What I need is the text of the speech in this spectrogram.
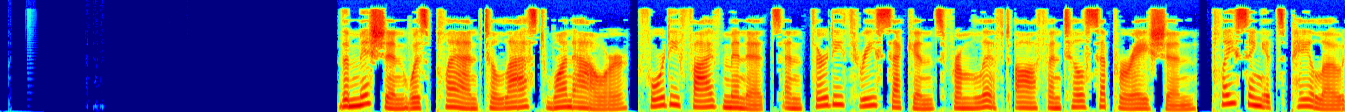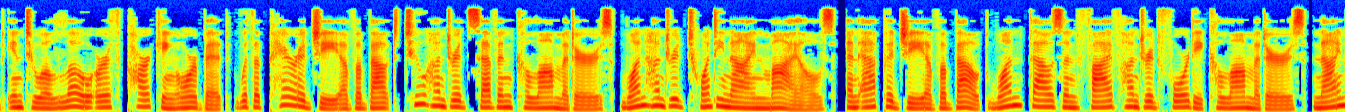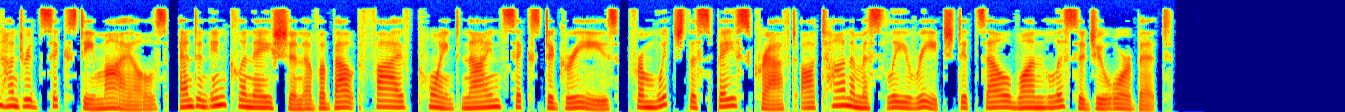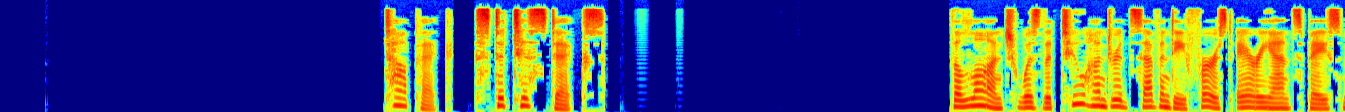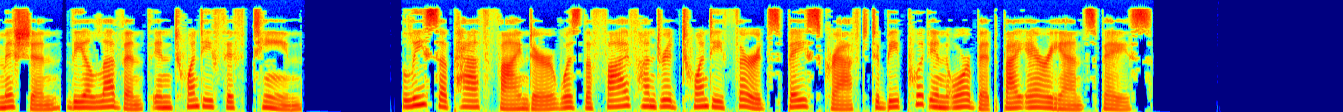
The mission was planned to last 1 hour, 45 minutes and 33 seconds from lift-off until separation, placing its payload into a low Earth parking orbit with a perigee of about 207 kilometers (129 miles), an apogee of about 1540 kilometers (960 miles), and an inclination of about 5.96 degrees from which the spacecraft autonomously reached its L1 Lissajous orbit. Topic: Statistics The launch was the 271st Arianespace mission, the 11th in 2015. LISA Pathfinder was the 523rd spacecraft to be put in orbit by Arianespace.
